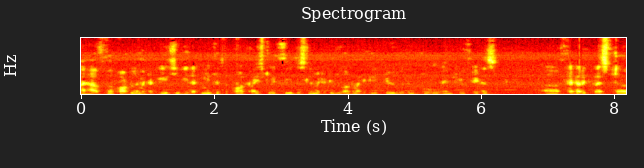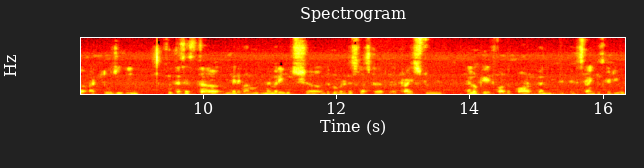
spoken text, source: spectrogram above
I have a pod limit at 8 GB. That means if the pod tries to exceed this limit, it will be automatically killed with an OOMKilled status uh, set a request uh, at 2 GB. So this is the minimum memory which uh, the Kubernetes cluster tries to allocate for the pod when it is trying to schedule.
